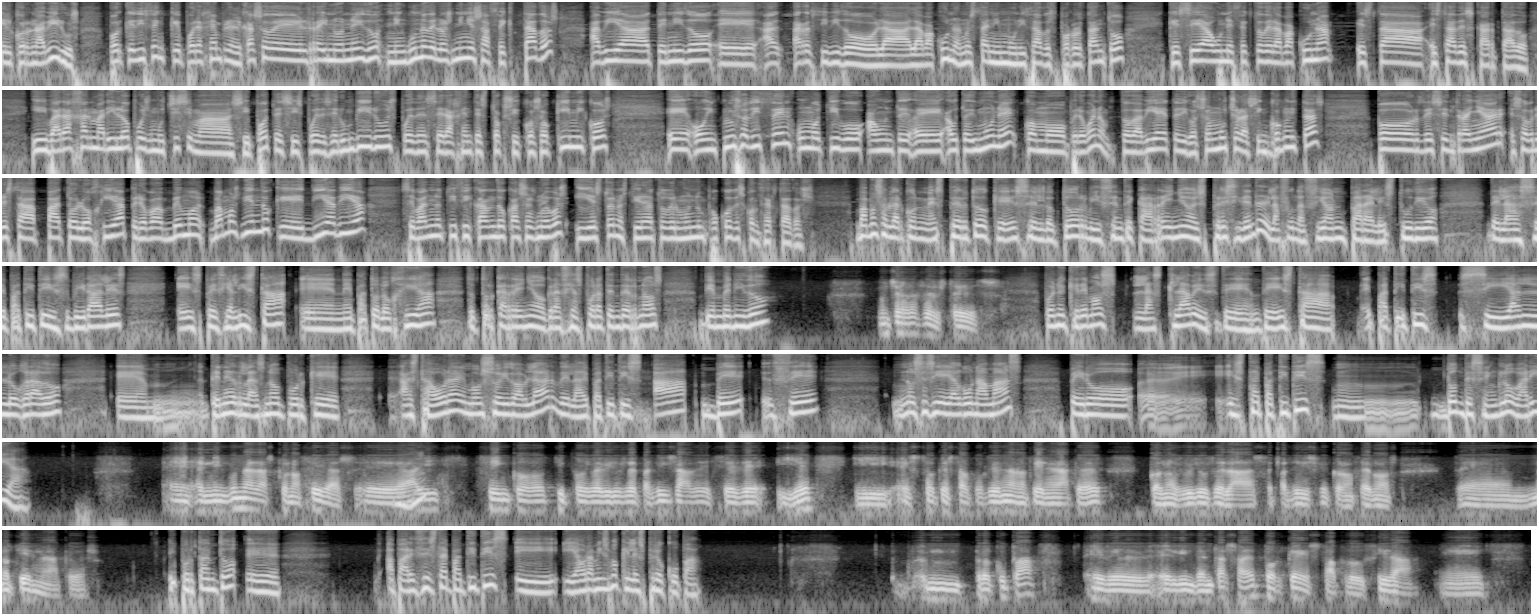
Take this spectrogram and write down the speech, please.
el coronavirus, porque dicen que, por ejemplo, en el caso del Reino Unido, ninguno de los niños afectados había tenido, eh, ha, recibido la, la vacuna, no están inmunizados, por lo tanto, que sea un efecto de la vacuna está, está descartado. Y barajan Marilo pues muchísimas hipótesis. Puede ser un virus, pueden ser agentes tóxicos o químicos, eh, o incluso dicen un motivo auto- eh, autoinmune, como, pero bueno, todavía ya te digo, son mucho las incógnitas por desentrañar sobre esta patología, pero vemos, vamos viendo que día a día se van notificando casos nuevos y esto nos tiene a todo el mundo un poco desconcertados. Vamos a hablar con un experto que es el doctor Vicente Carreño, es presidente de la Fundación para el Estudio de las Hepatitis Virales, especialista en hepatología. Doctor Carreño, gracias por atendernos. Bienvenido. Muchas gracias a ustedes. Bueno, y queremos las claves de, de esta hepatitis si han logrado em, tenerlas, ¿no? Porque hasta ahora hemos oído hablar de la hepatitis A, B, C, no sé si hay alguna más, pero eh, esta hepatitis, mm, ¿dónde se englobaría? En, en ninguna de las conocidas. Eh. Hay cinco tipos de virus de hepatitis A, B, C, D y E y esto que está ocurriendo no tiene nada que ver con los virus de las hepatitis que conocemos. Eh, no tiene nada que ver. Y por tanto, eh, aparece esta hepatitis y, y ahora mismo, ¿qué les preocupa? Mm, preocupa el, el intentar saber por qué está producida. Eh,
